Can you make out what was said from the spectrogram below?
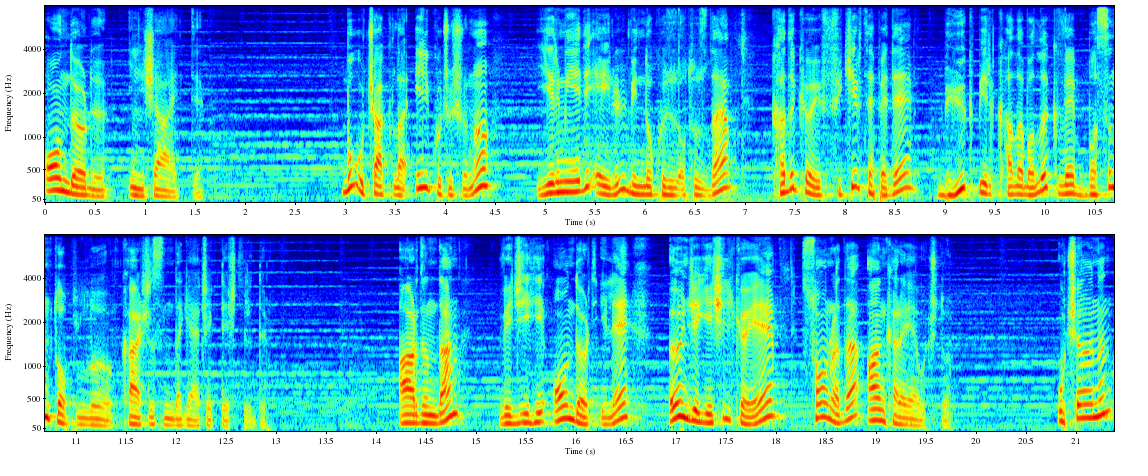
14'ü inşa etti. Bu uçakla ilk uçuşunu 27 Eylül 1930'da Kadıköy Fikirtepe'de büyük bir kalabalık ve basın topluluğu karşısında gerçekleştirdi. Ardından Vecihi 14 ile önce Yeşilköy'e sonra da Ankara'ya uçtu. Uçağının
